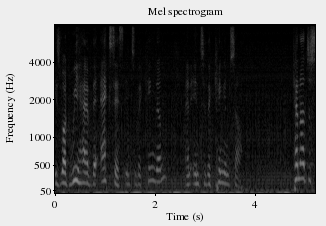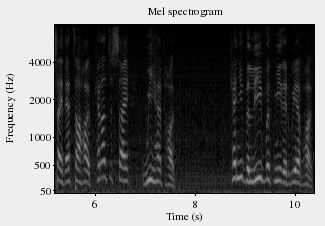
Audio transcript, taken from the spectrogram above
is what we have the access into the kingdom and into the King Himself. Can I just say that's our hope? Can I just say we have hope? Can you believe with me that we have hope?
